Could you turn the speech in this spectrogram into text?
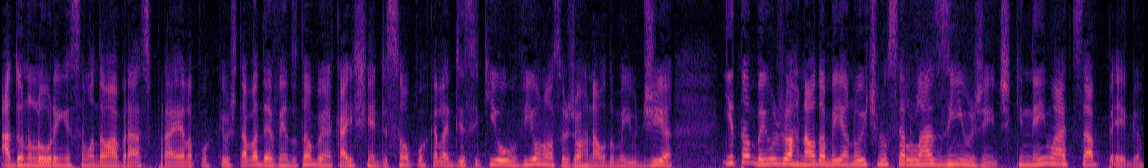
A dona Lourença mandar um abraço para ela, porque eu estava devendo também a caixinha de som, porque ela disse que ouvia o nosso jornal do meio-dia e também o jornal da meia-noite no celularzinho, gente, que nem o WhatsApp pega.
